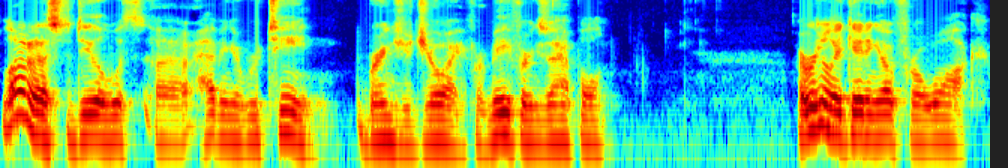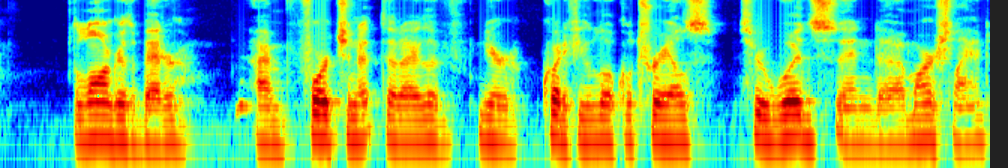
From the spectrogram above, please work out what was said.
A lot of it has to deal with uh, having a routine that brings you joy. For me, for example, I really like getting out for a walk. The longer, the better. I'm fortunate that I live near quite a few local trails through woods and uh, marshland.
